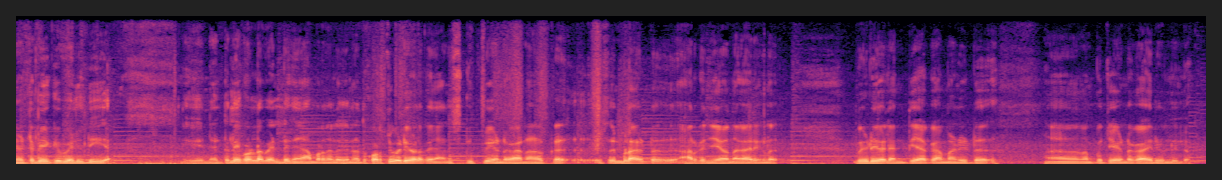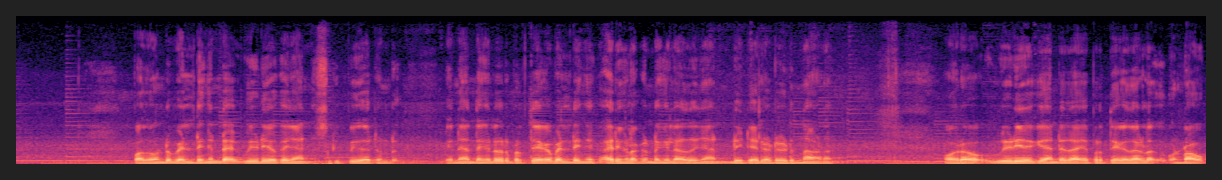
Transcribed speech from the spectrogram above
നെറ്റിലേക്ക് വെൽഡ് ചെയ്യാം. ഈ നെറ്റിലേക്കുള്ള വെൽഡിങ് ഞാൻ പറഞ്ഞല്ലോ ഇതിനകത്ത് കുറച്ച് വീഡിയോകളൊക്കെ ഞാൻ സ്കിപ്പ് ചെയ്യുന്നുണ്ട്. കാരണം അതൊക്കെ സിമ്പിളായിട്ട് ആർക്കും ചെയ്യാവുന്ന കാര്യങ്ങൾ വീഡിയോ ലെങ്തിയാക്കാൻ വേണ്ടിയിട്ട് നമുക്ക് ചെയ്യേണ്ട കാര്യമില്ലല്ലോ. അപ്പോൾ അതുകൊണ്ട് വെൽഡിങ്ങിന്റെ വീഡിയോ ഒക്കെ ഞാൻ സ്കിപ്പ് ചെയ്തിട്ടുണ്ട്. പിന്നെ എന്തെങ്കിലും ഒരു പ്രത്യേക വെൽഡിങ് കാര്യങ്ങളൊക്കെ ഉണ്ടെങ്കിൽ അത് ഞാൻ ഡീറ്റെയിൽ ആയിട്ട് ഇടുന്നതാണ്. ഓരോ വീഡിയോയ്ക്ക് അതിന്റേതായ പ്രത്യേകതകൾ ഉണ്ടാവും.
